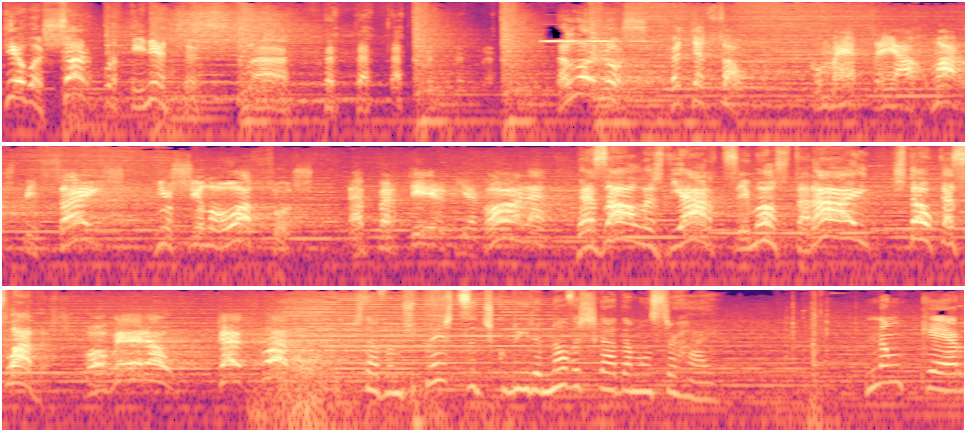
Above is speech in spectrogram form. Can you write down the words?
que eu achar pertinentes. Alunos, atenção! Comecem a arrumar os pincéis e os siloossos. A partir de agora, as aulas de artes em Monster High estão canceladas. Ouviram? Canceladas! Estávamos prestes a descobrir a nova chegada à Monster High. Não quero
